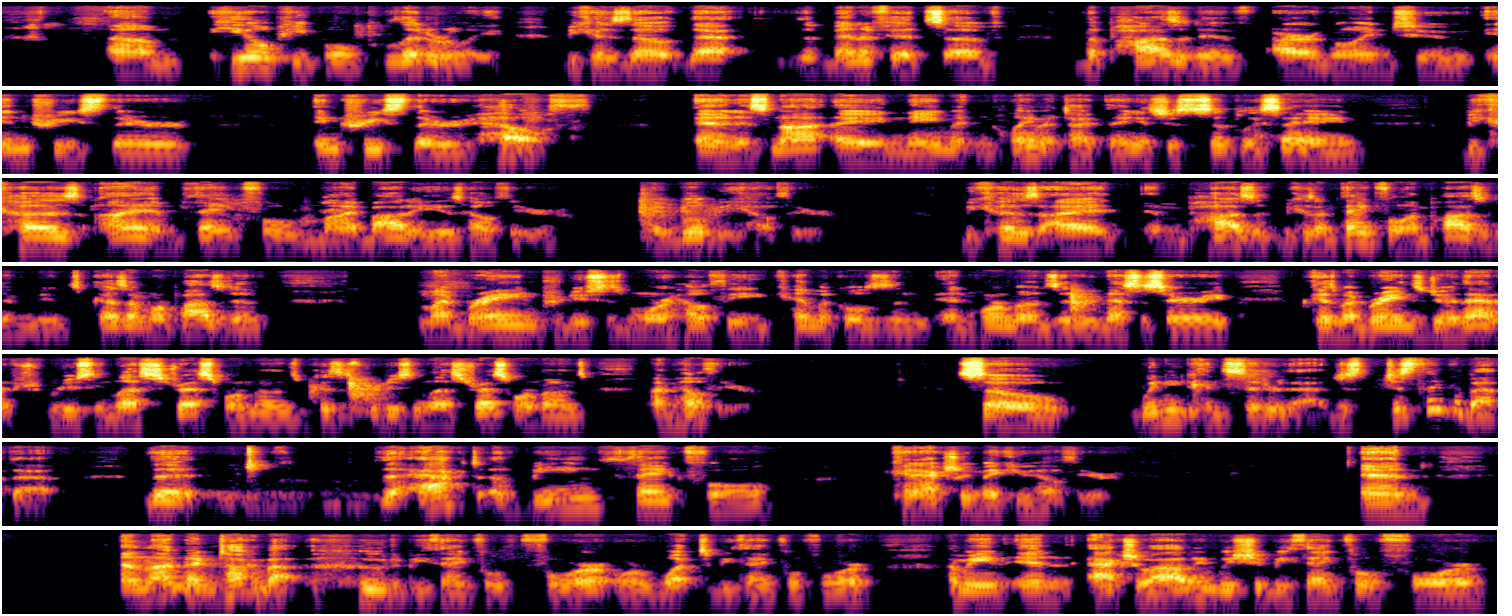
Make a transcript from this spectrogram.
um, heal people literally because though that the benefits of the positive are going to increase their increase their health and it's not a name it and claim it type thing it's just simply saying because I am thankful, my body is healthier. It will be healthier. Because I am positive, because I'm thankful, I'm positive. It's because I'm more positive, my brain produces more healthy chemicals and, and hormones that are necessary. Because my brain's doing that, it's producing less stress hormones. Because it's producing less stress hormones, I'm healthier. So we need to consider that. Just just think about that the the act of being thankful can actually make you healthier. And and I'm not even talking about who to be thankful for or what to be thankful for. I mean, in actuality, we should be thankful for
